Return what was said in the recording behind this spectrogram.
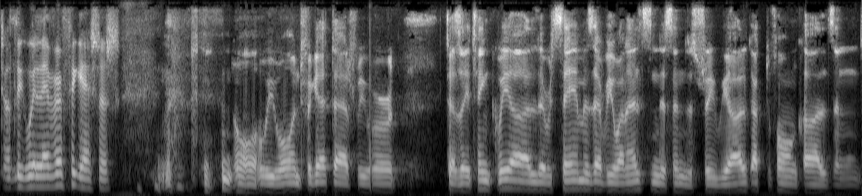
Don't think we'll ever forget it. no, we won't forget that. We were, because I think we all, the same as everyone else in this industry, we all got the phone calls and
